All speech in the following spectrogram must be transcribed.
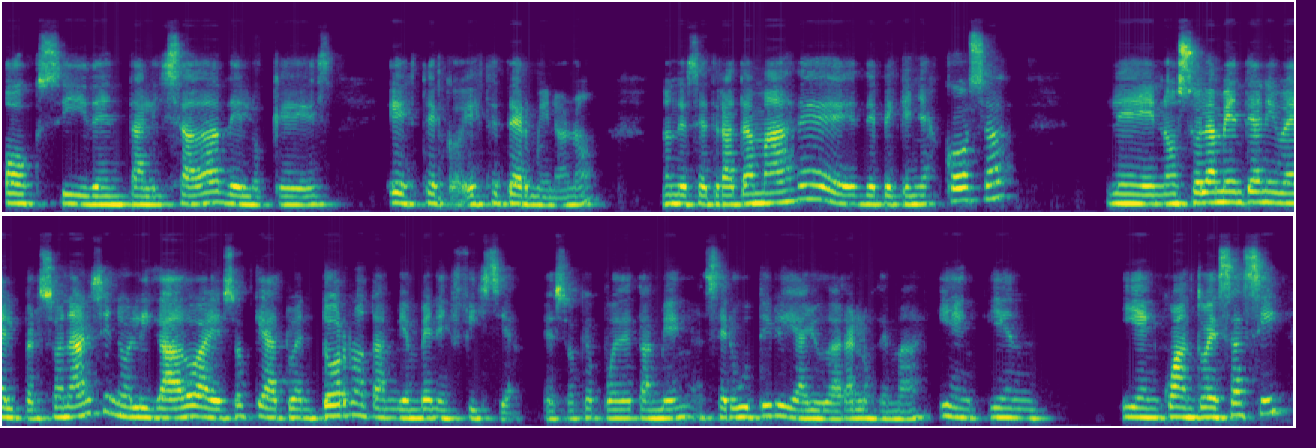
occidentalizada de lo que es este, este término, ¿no? Donde se trata más de, de pequeñas cosas, no solamente a nivel personal, sino ligado a eso que a tu entorno también beneficia, eso que puede también ser útil y ayudar a los demás. Y en, y en, y en cuanto es así,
